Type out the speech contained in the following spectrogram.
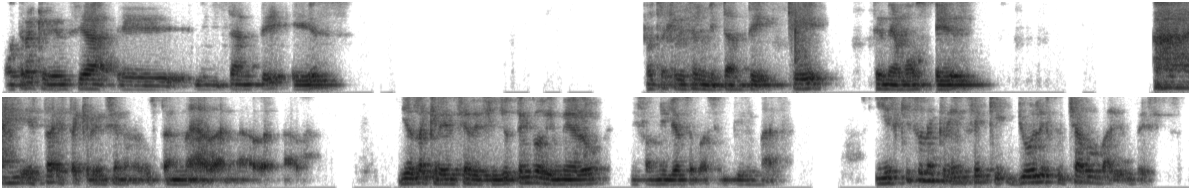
Otra creencia eh, limitante es, otra creencia limitante que tenemos es, ay, esta, esta creencia no me gusta nada, nada, nada. Y es la creencia de si yo tengo dinero, mi familia se va a sentir mal. Y es que es una creencia que yo le he escuchado varias veces,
